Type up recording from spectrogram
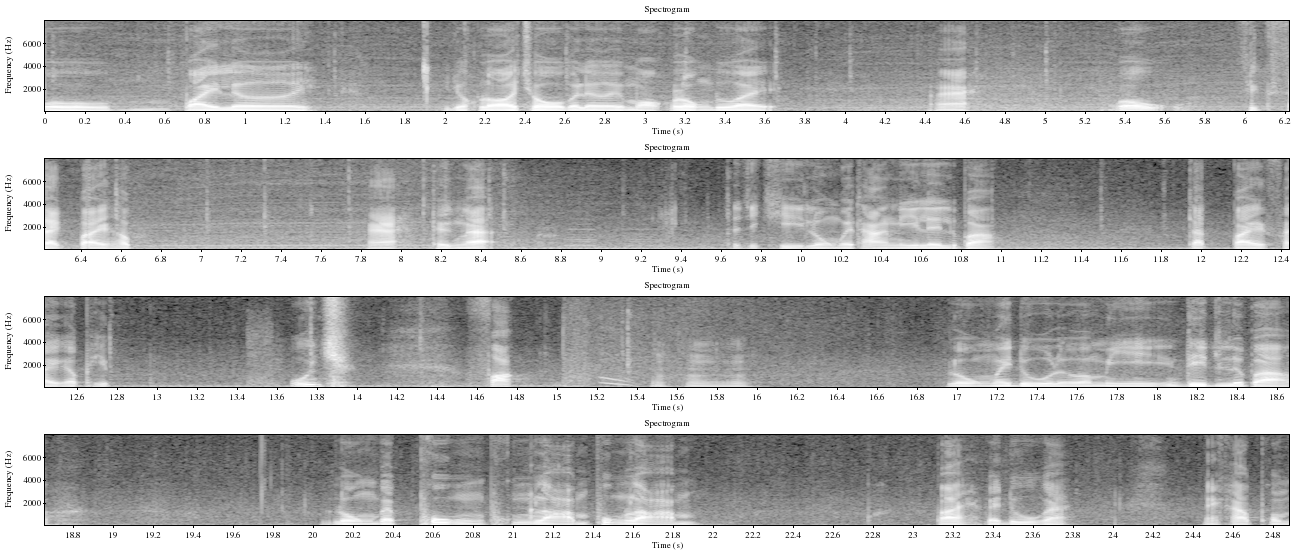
ผมไปเลย ยกล้อโชว์ไปเลยหมอกลงด้วยอะโอ้ซิกแซกไปครับอะถึงแล้วเราจะขี่ลงไปทางนี้เลยหรือเปล่า จัดไปไฟกระพริบอุ้ยฟักลงไม่ดูเลยว่ามีดินหรือเปล่า ลงแบบพุ่งพุ่งหลามพุ่งหลาม ไปไปดูกัน นะครับผม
